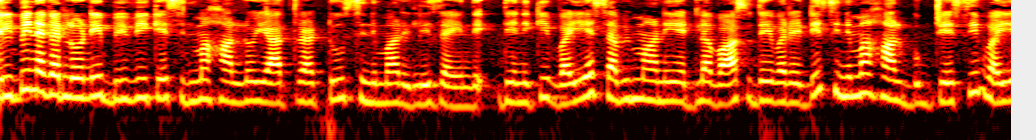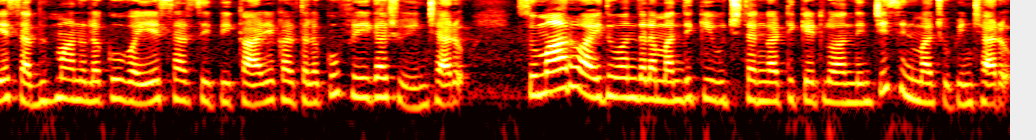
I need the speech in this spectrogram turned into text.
ఎల్బీ నగర్లోని బీవీకే సినిమా హాల్లో యాత్ర టూ సినిమా రిలీజ్ అయింది. దీనికి వైఎస్ అభిమాని Edla Vasudevareddy cinema hall book చేసి వైఎస్ అభిమానులకు వైఎస్ఆర్సీపీ కార్యకర్తలకు ఫ్రీగా చూయించారు. సుమారు ఐదు వందల మందికి ఉచితంగా టికెట్లు అందించి సినిమా చూపించారు.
